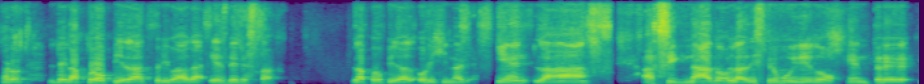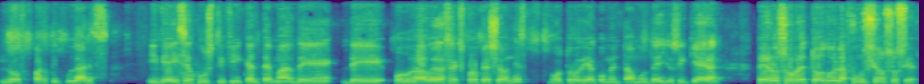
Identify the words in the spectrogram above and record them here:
perdón, de la propiedad privada es del Estado la propiedad originaria. ¿Quién la ha asignado, la ha distribuido entre los particulares? Y de ahí se justifica el tema de, por un lado, de las expropiaciones, otro día comentamos de ello si quieren, pero sobre todo la función social,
